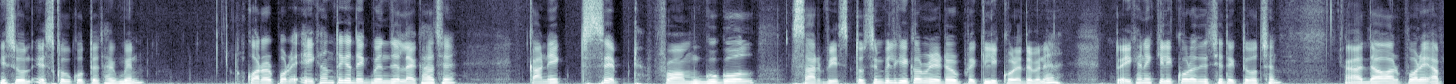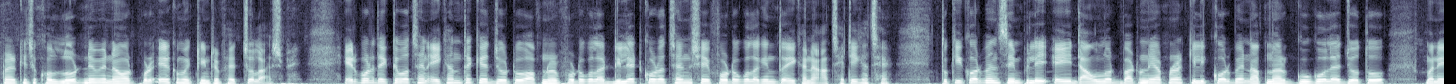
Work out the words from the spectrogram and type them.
নিচে স্ক্রল করতে থাকবেন। করার পরে এইখান থেকে দেখবেন যে লেখা আছে কানেক্ট সেপ্ট ফ্রম গুগল সার্ভিস তো সিম্পলি কী করবেন? এটার উপরে ক্লিক করে দেবেন হ্যাঁ? তো এখানে ক্লিক করে দিচ্ছি, দেখতে পাচ্ছেন? দেওয়ার পরে আপনার কিছুক্ষণ লোড নেবে, নেওয়ার পরে এরকম একটি ইন্টারফেস চলে আসবে। এরপরে দেখতে পাচ্ছেন এখান থেকে যত আপনার ফটোগুলো ডিলিট করেছেন, সেই ফটোগুলো কিন্তু এখানে আছে, ঠিক আছে? তো কি করবেন? সিম্পলি এই ডাউনলোড বাটনে আপনারা ক্লিক করবেন, আপনার গুগলে যত মানে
